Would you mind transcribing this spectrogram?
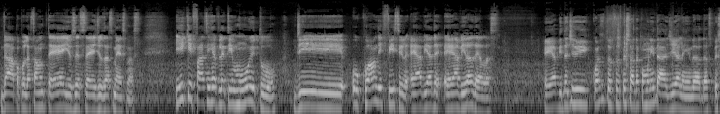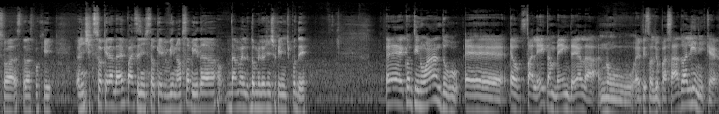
da população T e os desejos das mesmas. E que faz refletir muito de o quão difícil é a vida, é a vida delas. É a vida de quase todas as pessoas da comunidade, além da, das pessoas trans, porque a gente só quer andar em paz, a gente só quer viver nossa vida da, do melhor jeito que a gente puder. É, continuando, é, eu falei também dela no episódio passado, a Lineker.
